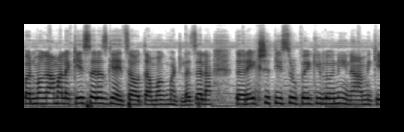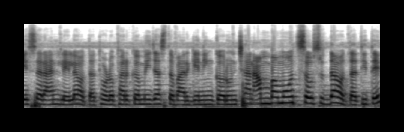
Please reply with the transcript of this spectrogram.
पण मग आम्हाला केसरच घ्यायचा होता. मग म्हटलं चला. तर एकशे तीस रुपये किलोनी ना आम्ही केसर आणलेला होता. थोडंफार कमी जास्त बार्गेनिंग करून छान आंबा महोत्सवसुद्धा होता तिथे.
